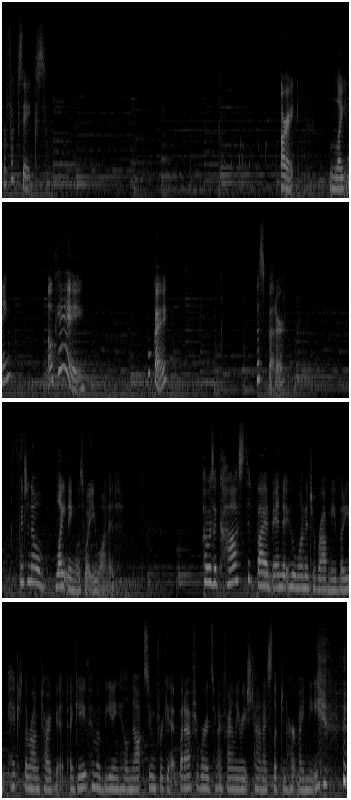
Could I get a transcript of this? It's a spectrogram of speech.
For fuck's sakes. Alright. Lightning? Okay. Okay. That's better. Good to know lightning was what you wanted. I was accosted by a bandit who wanted to rob me, but he picked the wrong target. I gave him a beating he'll not soon forget, but afterwards, when I finally reached town, I slipped and hurt my knee.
